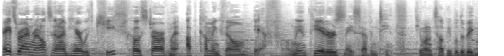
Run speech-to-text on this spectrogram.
Hey, it's Ryan Reynolds, and I'm here with Keith, co star of my upcoming film, If, only in theaters, May 17th. Do you want to tell people the big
